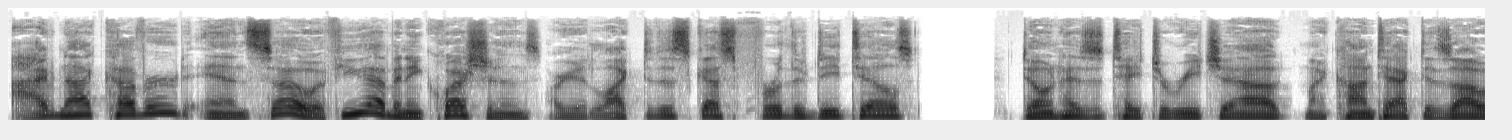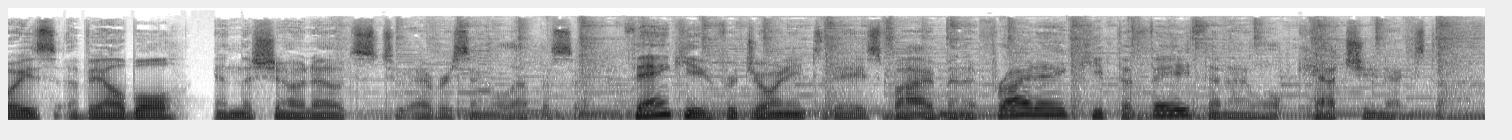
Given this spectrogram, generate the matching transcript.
I've not covered. And so, if you have any questions or you'd like to discuss further details, don't hesitate to reach out. My contact is always available in the show notes to every single episode. Thank you for joining today's 5 Minute Friday. Keep the faith, and I will catch you next time.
